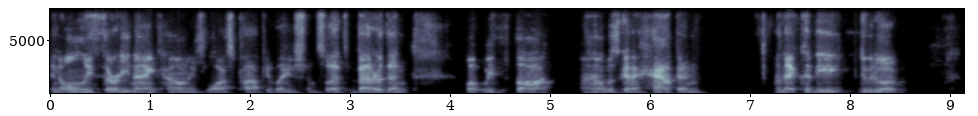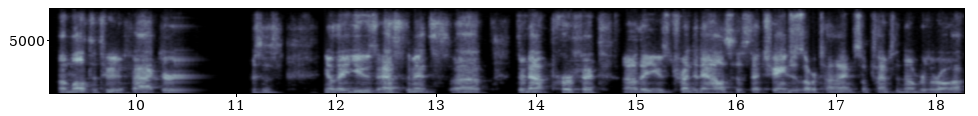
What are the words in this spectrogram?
and only 39 counties lost population. So that's better than what we thought uh, was going to happen. And that could be due to a, a multitude of factors. You know, they use estimates. Uh, they're not perfect. Uh, they use trend analysis that changes over time. Sometimes the numbers are off.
